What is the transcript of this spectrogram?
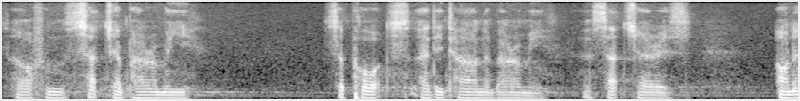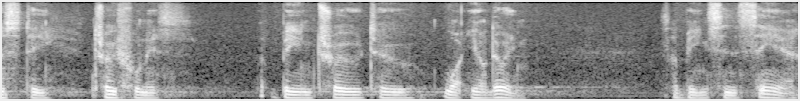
So often Satya Parami supports Adhitthana Parami. Satya is honesty, truthfulness, being true to what you're doing. So being sincere,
